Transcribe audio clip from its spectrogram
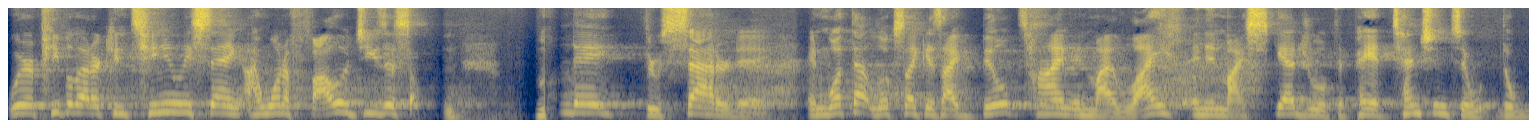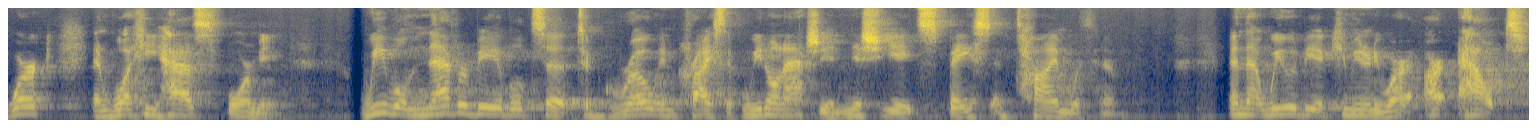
We're people that are continually saying, I want to follow Jesus Monday through Saturday. And what that looks like is I build time in my life and in my schedule to pay attention to the work and what he has for me. We will never be able to, to grow in Christ if we don't actually initiate space and time with him and that we would be a community where our out,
